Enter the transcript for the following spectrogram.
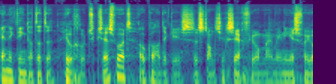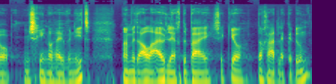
En ik denk dat het een heel groot succes wordt. Ook al had ik in eerste instantie gezegd, joh, mijn mening is van, joh, misschien nog even niet. Maar met alle uitleg erbij, zeg ik, joh, dan ga het lekker doen.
